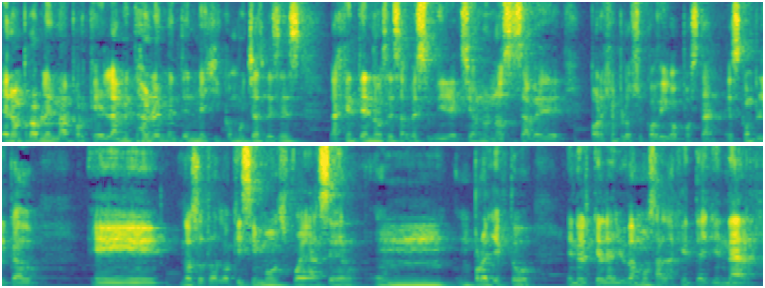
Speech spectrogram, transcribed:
era un problema porque lamentablemente en México muchas veces la gente no se sabe su dirección o no se sabe, por ejemplo, su código postal. Es complicado. Eh, nosotros lo que hicimos fue hacer un, un proyecto en el que le ayudamos a la gente a llenar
